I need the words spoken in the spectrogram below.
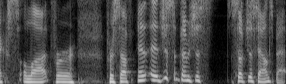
RX a lot for for stuff, and it just sometimes just stuff just sounds bad.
